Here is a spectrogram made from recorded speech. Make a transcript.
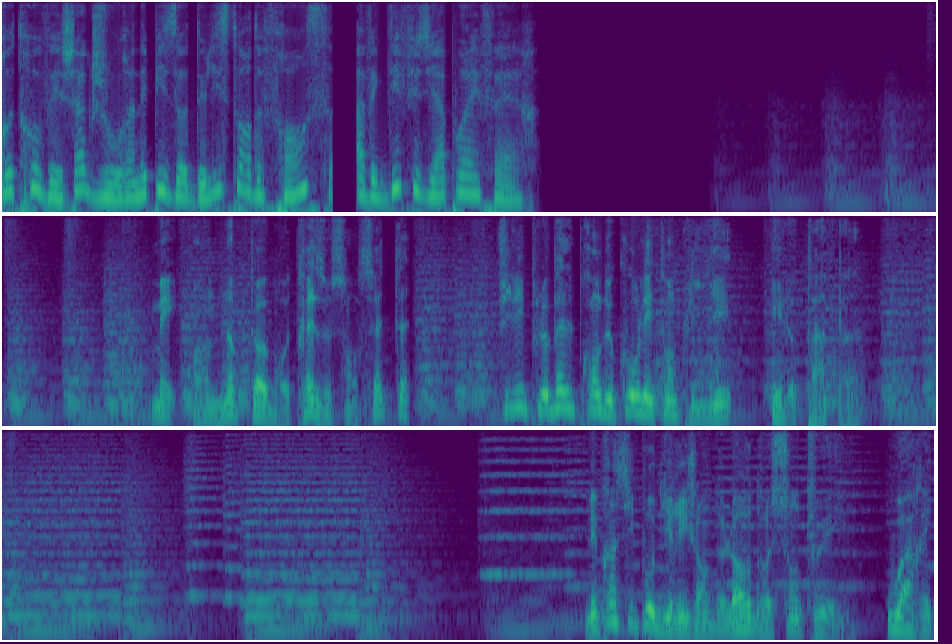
Retrouvez chaque jour un épisode de l'Histoire de France avec diffusia.fr. Mais en octobre 1307, Philippe le Bel prend de court les Templiers et le pape. Les principaux dirigeants de l'ordre sont tués ou arrêtés.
